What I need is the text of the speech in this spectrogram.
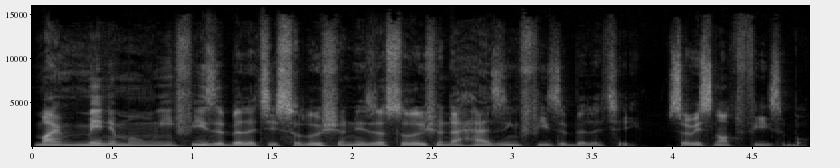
my minimum infeasibility solution is a solution that has infeasibility. So it's not feasible.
